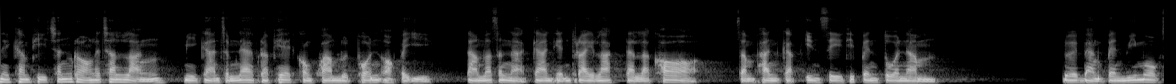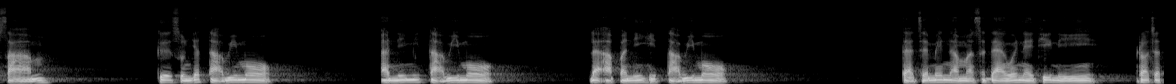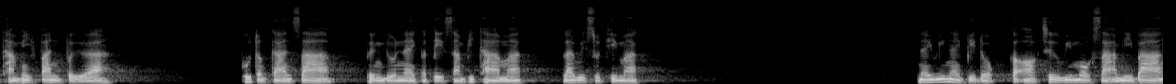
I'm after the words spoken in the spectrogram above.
ในคำพีชั้นรองและชั้นหลัง มีการจำแนกประเภทของความหลุดพ้นออกไปอีก ตามลักษณะการเห็นไตรลักษณ์แต่ละข้อ สัมพันธ์กับอินทรีย์ที่เป็นตัวนำโดยแบ่งเป็นวิโมกสามคือสุญญตาวิโมกอนิมิตาวิโมกและอัปนิหิตาวิโมกแต่จะไม่นำมาแสดงไว้ในที่นี้ เพราะจะทำให้ฟั่นเฟือ ผู้ต้องการทราบพึงดูในปฏิสัมพิธามักและวิสุทธิมัก ในวินัยปิฎกก็ออกชื่อวิโมกสามนี้บ้าง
